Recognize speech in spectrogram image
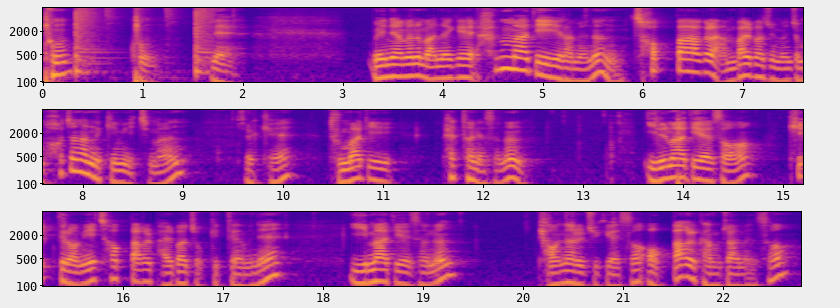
쿵, 쿵. 네. 왜냐하면 만약에 한마디라면은 첫 박을 안 밟아주면 좀 허전한 느낌이 있지만 이렇게 두 마디 패턴에서는 1마디에서 킥 드럼이 첫 박을 밟아줬기 때문에 2마디에서는 변화를 주기 위해서 엇박을 강조하면서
